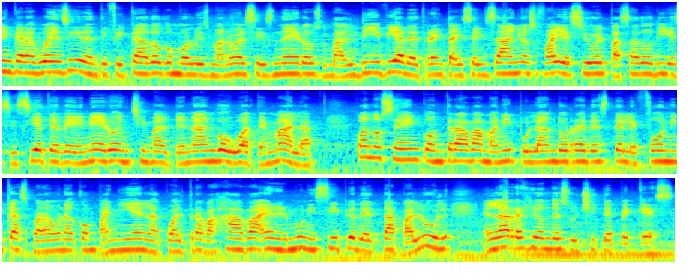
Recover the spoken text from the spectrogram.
nicaragüense, identificado como Luis Manuel Cisneros Valdivia, de 36 años, falleció el pasado 17 de enero en Chimaltenango, Guatemala, cuando se encontraba manipulando redes telefónicas para una compañía en la cual trabajaba en el municipio de Tapalul, en la región de Suchitepeques.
